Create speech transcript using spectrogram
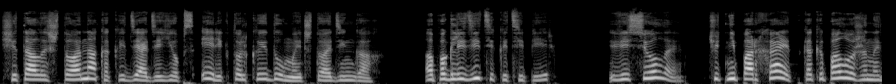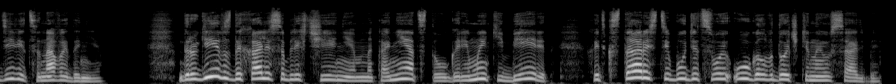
Считалось, что она, как и дядя Йобс Эрик, только и думает, что о деньгах. А поглядите-ка теперь. Веселая, чуть не порхает, как и положено девице на выданье. Другие вздыхали с облегчением. Наконец-то у Горемыки берет, хоть к старости будет свой угол в дочкиной усадьбе.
